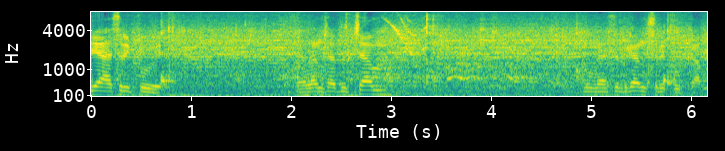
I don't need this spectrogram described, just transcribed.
Iya seribu ya. Dalam satu jam menghasilkan seribu cup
